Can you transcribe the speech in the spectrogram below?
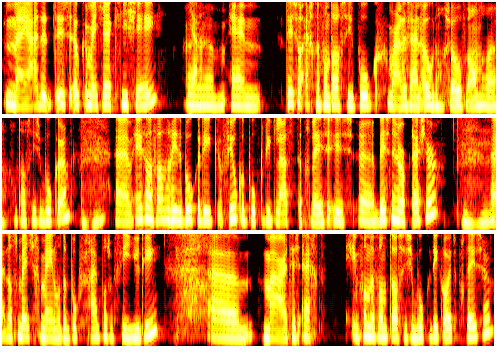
Nou ja, dit is ook een beetje cliché. Ja. Ehm, en het is wel echt een fantastisch boek, maar er zijn ook nog zoveel andere fantastische boeken. Mhm. Ehm, een van mijn favoriete boeken, die ik, veel boeken die ik laatst heb gelezen, is eh, Business or Pleasure. Mhm. Eh, dat is een beetje gemeen, want het boek verschijnt pas op 4 juli. Ehm, maar het is echt een van de fantastische boeken die ik ooit heb gelezen.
